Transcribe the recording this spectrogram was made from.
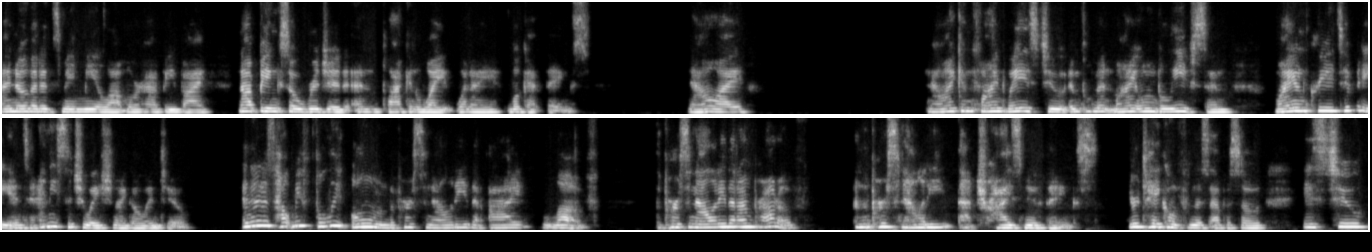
I know that it's made me a lot more happy by not being so rigid and black and white when I look at things. Now I now I can find ways to implement my own beliefs and my own creativity into any situation I go into. And it has helped me fully own the personality that I love, the personality that I'm proud of, and the personality that tries new things. Your take home from this episode is to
